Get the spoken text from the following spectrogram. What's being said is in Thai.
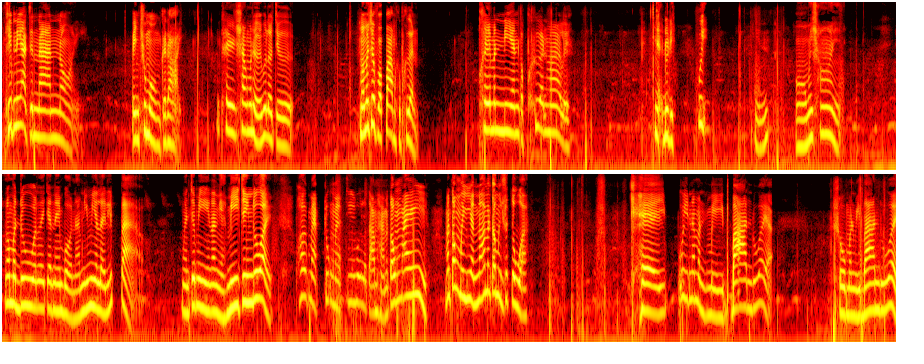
คลิปนี้อาจจะนานหน่อย เป็นชั่วโมงก็ได้โอเคช่างมาเถอะเพื่อเราเจอ มันไม่ใช่ฟอปป้ามันคือเพื่อนโอเคมันเนียนกับเพื่อนมากเลย เนี่ยดูดิหุยหินอ๋อไม่ใช่ เรามาดูอะไรกันในบ่อน้ำนี้มีอะไรหรือเปล่า เหมือนจะมีนั่นไงมีจริงด้วยเพราะแมปทุกแมปที่พวกเราตามหามันต้องไม่ มันต้องมีอย่างน้อยมันต้องมีสักตัว อุ้ยนั่นมันมีบ้านด้วยอะโชว์มันมีบ้านด้วย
